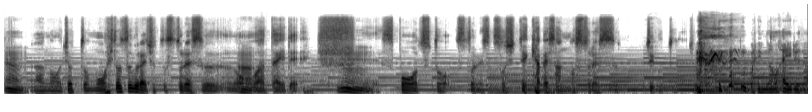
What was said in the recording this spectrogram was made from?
うん、あのちょっともう一つぐらいちょっとストレスの話題で、うん、えー、スポーツとストレスそしてキャベさんのストレスということで 俺の入るの。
